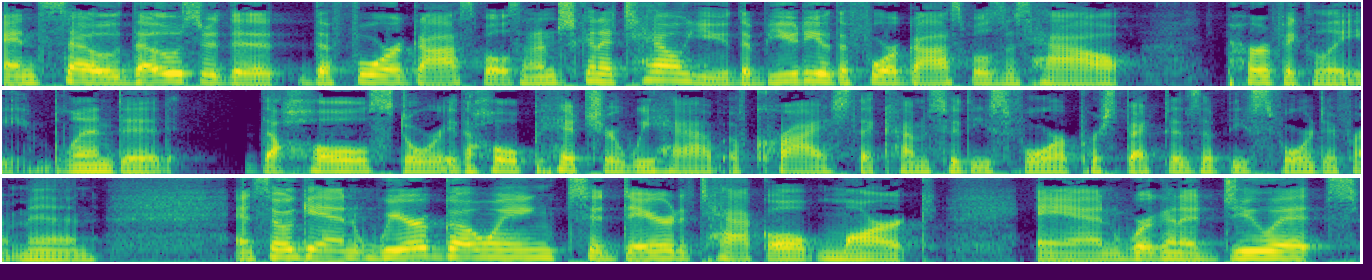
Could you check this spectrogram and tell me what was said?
And so those are the the four gospels and I'm just going to tell you the beauty of the four gospels is how perfectly blended the whole story, the whole picture we have of Christ that comes through these four perspectives of these four different men. And so again, we're going to dare to tackle Mark and we're going to do it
